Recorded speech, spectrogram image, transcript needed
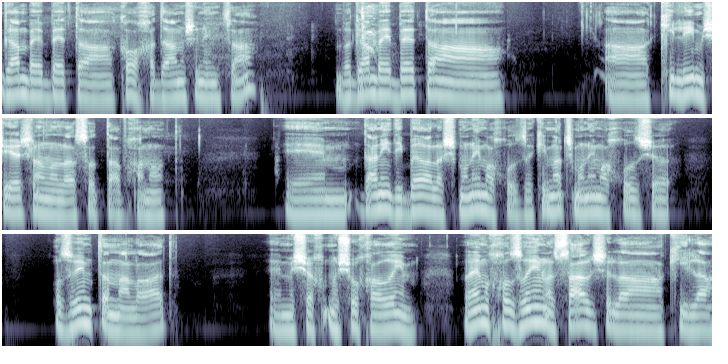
גם בהיבט הכוח אדם שנמצא, וגם בהיבט הכלים שיש לנו לעשות את ההבחנות. אמ, דני דיבר על ה-80 אחוז, זה כמעט 80 אחוז שעוזבים את המלר"ד, משוחררים, והם חוזרים לסל של הקהילה.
